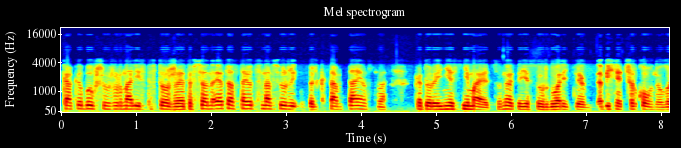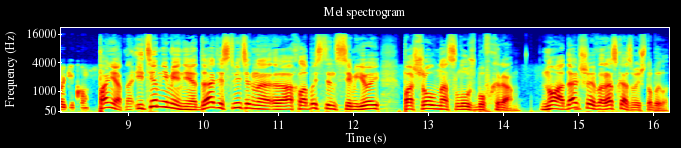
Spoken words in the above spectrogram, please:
Как и бывших журналистов тоже. Это все, это остается на всю жизнь. Только там таинства, которые не снимаются. Ну, это если уж говорить, э, объяснять церковную логику. Понятно. И тем не менее, да, действительно, э, Охлобыстин с семьей пошел на службу в храм. Ну а дальше рассказывай, что было.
